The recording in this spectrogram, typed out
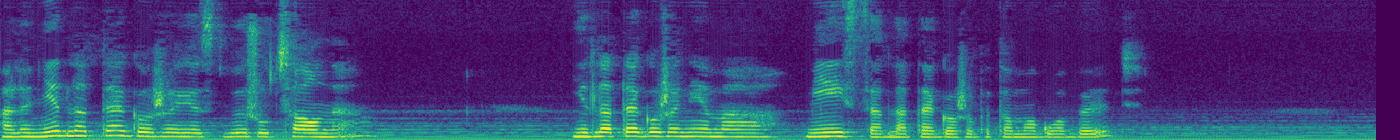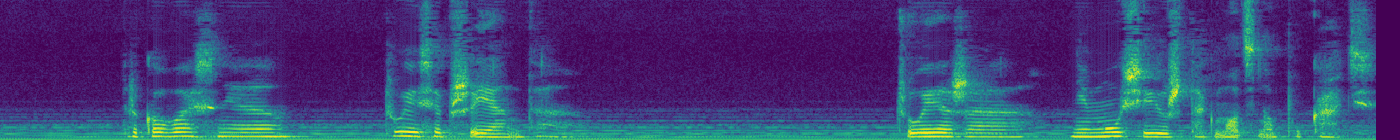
ale nie dlatego, że jest wyrzucone, nie dlatego, że nie ma miejsca dla tego, żeby to mogło być tylko właśnie czuję się przyjęta. Czuję, że nie musi już tak mocno pukać.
